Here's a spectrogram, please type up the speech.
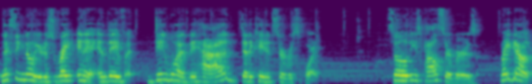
next thing you know, you're just right in it. And they've day one they had dedicated server support. So these PAL servers right now,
